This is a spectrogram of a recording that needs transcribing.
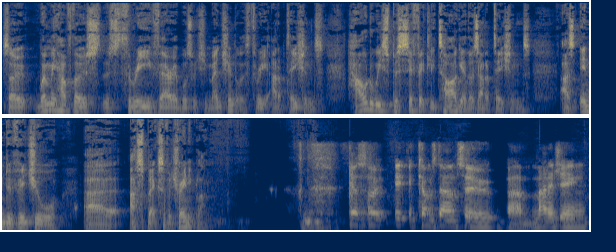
So when we have those, those three variables which you mentioned, or the three adaptations, how do we specifically target those adaptations as individual uh, aspects of a training plan? Yeah, so it, it comes down to um, managing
